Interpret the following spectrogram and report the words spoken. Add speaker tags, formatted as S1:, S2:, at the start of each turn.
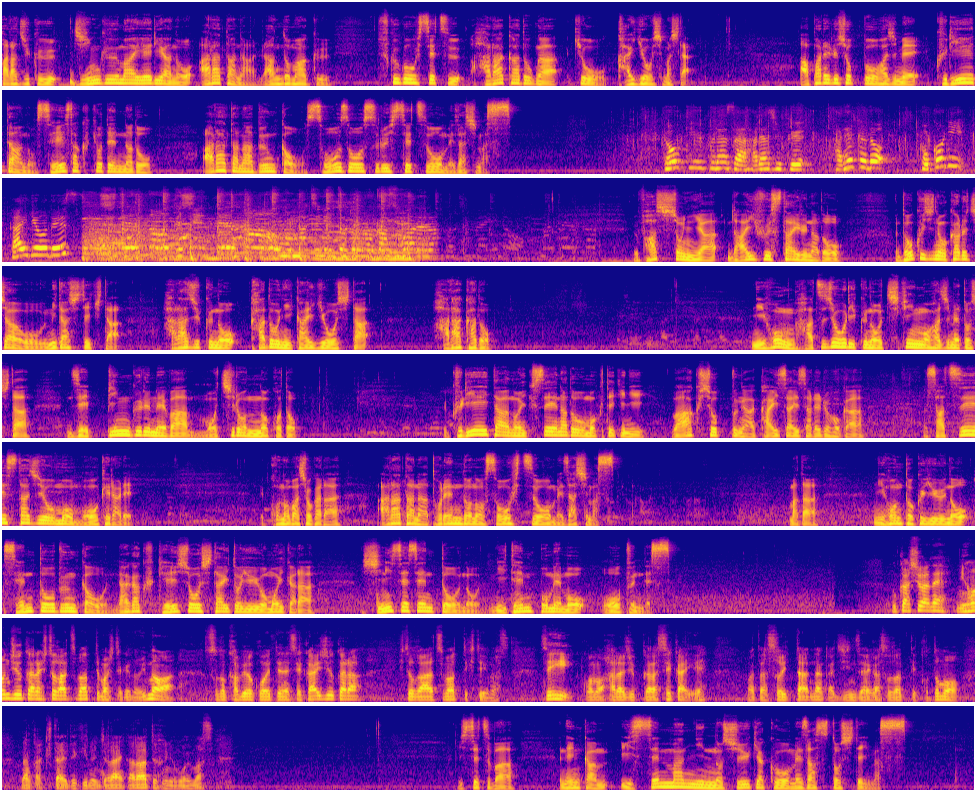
S1: 原宿神宮前エリアの新たなランドマーク複合施設原門が今日開業しました。アパレルショップをはじめクリエイターの制作拠点など新たな文化を創造する施設を目指します。
S2: 東急プラザ原宿原門ここに開業です。
S1: ファッションやライフスタイルなど独自のカルチャーを生み出してきた原宿の角に開業した原角。日本初上陸のチキンをはじめとした絶品グルメはもちろんのこと。クリエイターの育成などを目的にワークショップが開催されるほか撮影スタジオも設けられこの場所から新たなトレンドの創出を目指します。また日本特有の銭湯文化を長く継承したいという思いから老舗銭湯の2店舗目もオープンです。
S3: 昔はね日本中から人が集まってましたけど今はその壁を越えてね世界中から人が集まってきています。ぜひこの原宿から世界へまたそういったなんか人材が育っていくこともなんか期待できるんじゃないかなというふうに思います。
S1: 施設は年間1000万人の集客を目指すとしています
